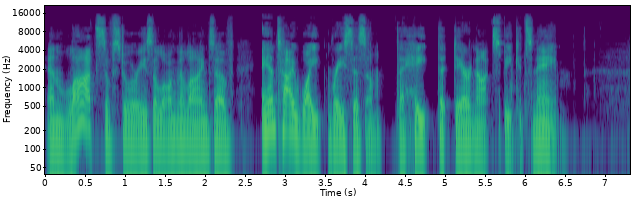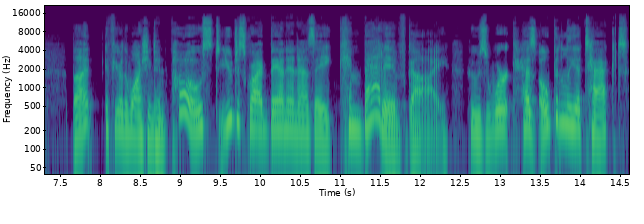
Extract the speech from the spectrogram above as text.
and lots of stories along the lines of anti-white racism, the hate that dare not speak its name. But if you're the Washington Post, you describe Bannon as a combative guy whose work has openly attacked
